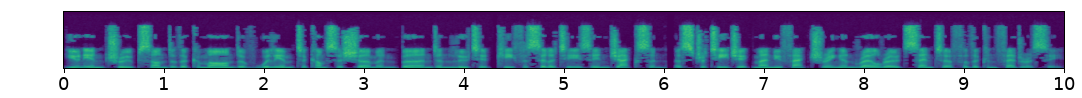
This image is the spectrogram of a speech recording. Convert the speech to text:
Union troops under the command of William Tecumseh Sherman burned and looted key facilities in Jackson, a strategic manufacturing and railroad center for the Confederacy.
